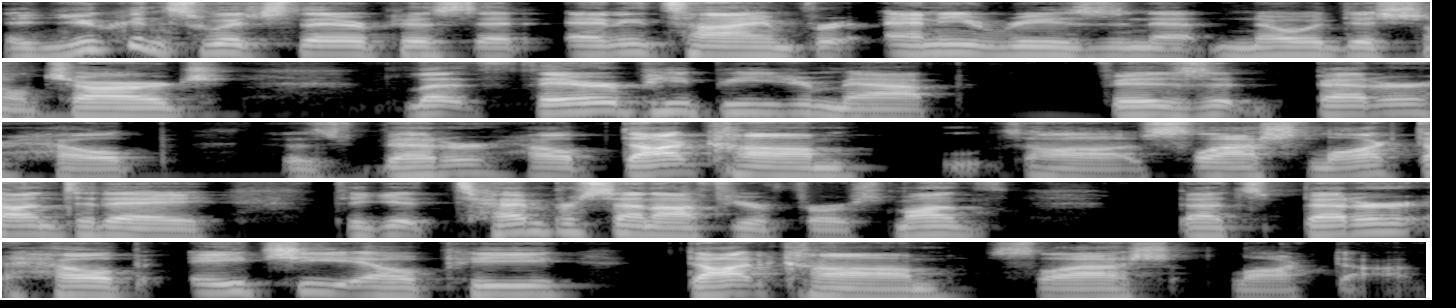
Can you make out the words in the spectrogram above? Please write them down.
and you can switch therapists at any time for any reason at no additional charge. Let therapy be your map. Visit BetterHelp. That's betterhelp.com uh, slash locked on today to get 10% off your first month. That's betterhelp, H-E-L-P dot com slash locked on.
